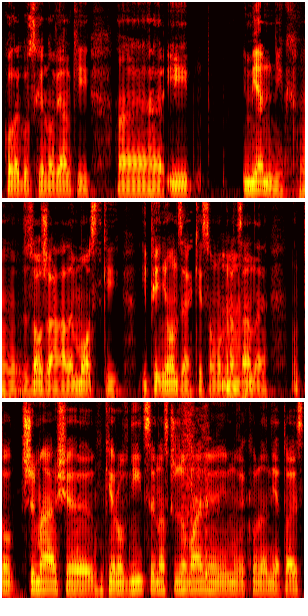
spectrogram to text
kolegów z Chynowianki i imiennik e, Zorza, ale Mostki i pieniądze, jakie są obracane, no to trzymałem się kierownicy na skrzyżowaniu i mówię, kurde, nie, to jest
